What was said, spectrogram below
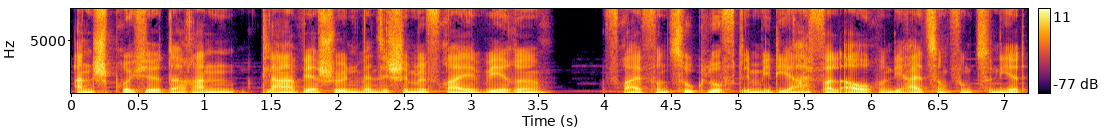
Ansprüche daran. Klar, wäre schön, wenn sie schimmelfrei wäre, frei von Zugluft im Idealfall auch, wenn die Heizung funktioniert.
